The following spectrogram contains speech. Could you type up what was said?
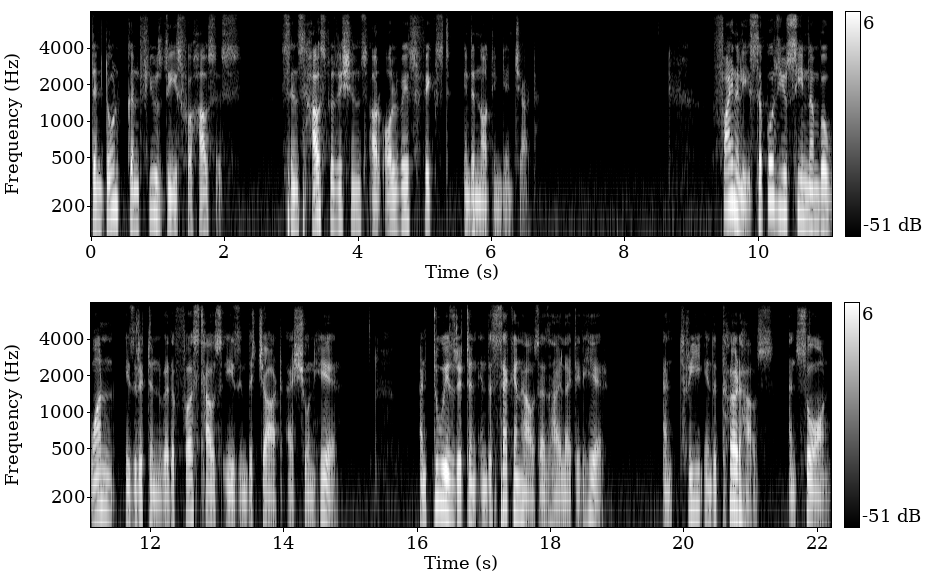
then don't confuse these for houses, since house positions are always fixed in the North Indian chart. Finally, suppose you see number 1 is written where the first house is in the chart as shown here, and 2 is written in the second house as highlighted here, and 3 in the third house, and so on.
